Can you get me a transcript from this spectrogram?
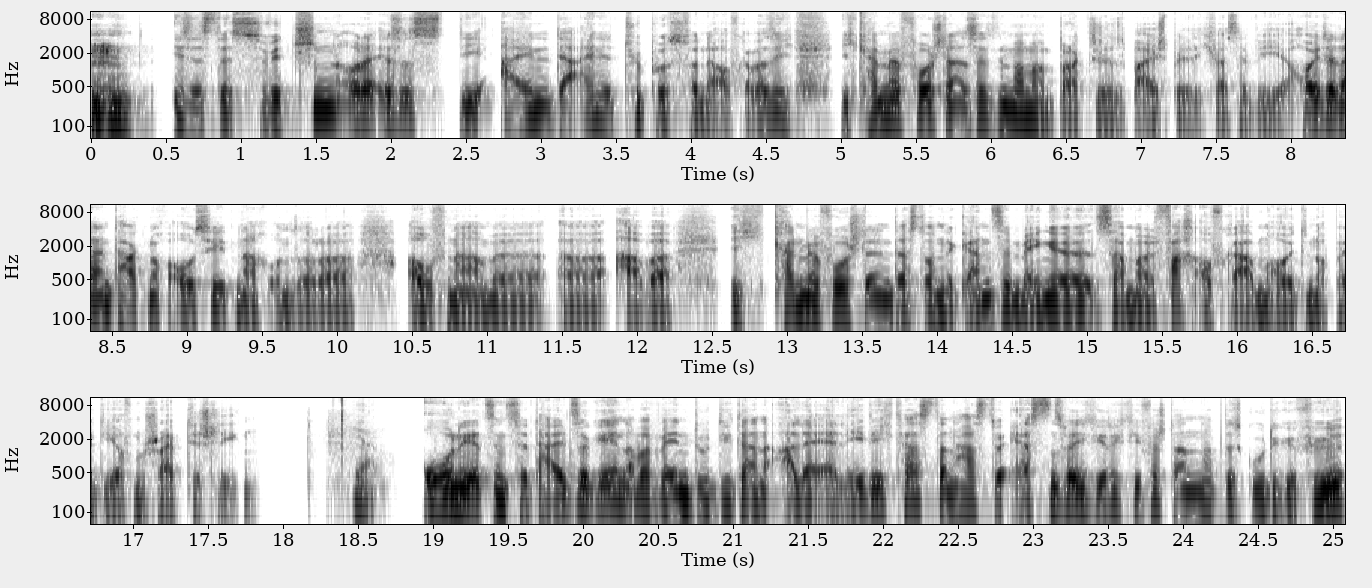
ist es das Switchen oder ist es die eine, der eine Typus von der Aufgabe? Also ich, ich kann mir vorstellen, also jetzt machen wir mal ein praktisches Beispiel. Ich weiß nicht, wie heute dein Tag noch aussieht nach unserer Aufnahme, äh, aber ich kann mir vorstellen, dass doch eine ganze Menge, sag mal, Fachaufgaben heute noch bei dir auf dem Schreibtisch liegen. Ja ohne jetzt ins Detail zu gehen, aber wenn du die dann alle erledigt hast, dann hast du erstens, wenn ich die richtig verstanden habe, das gute Gefühl,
